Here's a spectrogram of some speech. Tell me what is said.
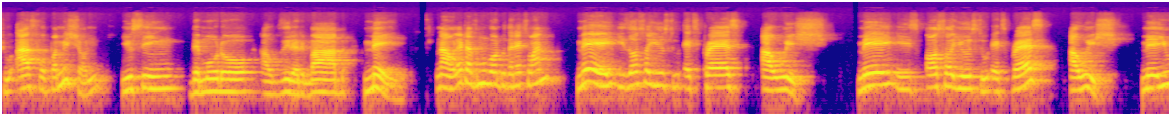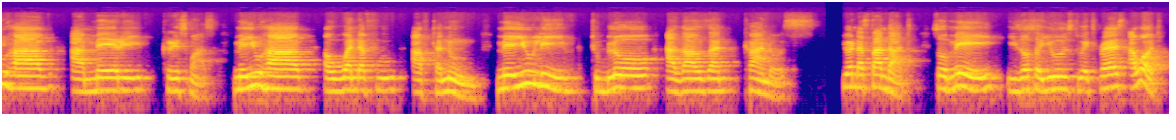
to ask for permission using the modal auxiliary verb may. Now let us move on to the next one. May is also used to express a wish. May is also used to express a wish. May you have a Merry Christmas. May you have a wonderful afternoon. May you live to blow a thousand candles. You understand that? So may is also used to express a what?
